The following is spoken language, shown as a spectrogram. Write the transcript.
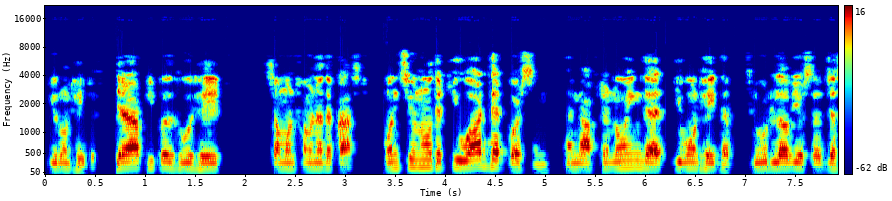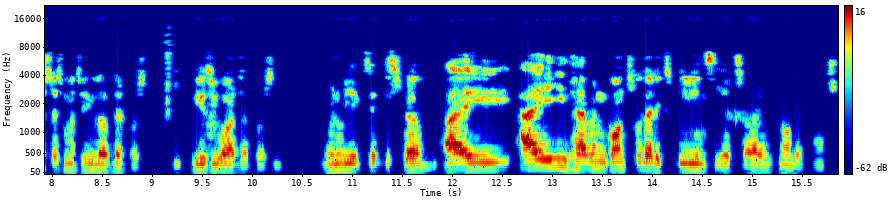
you don't hate it. There are people who hate someone from another caste. Once you know that you are that person, and after knowing that, you won't hate that. You would love yourself just as much as you love that person, because you are that person. When we exit this film, I I haven't gone through that experience yet, so I don't know that much.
